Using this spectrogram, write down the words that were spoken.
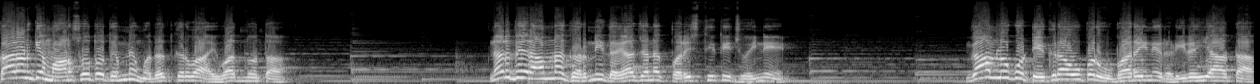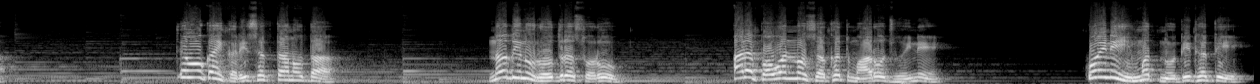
કારણ કે માણસો તો તેમને મદદ કરવા આવ્યા જ નહોતા. નરભેરામના ઘરની દયાજનક પરિસ્થિતિ જોઈને ગામ લોકો ટેકરા ઉપર ઊભા રહીને રડી રહ્યા હતા. તેઓ કંઈ કરી શકતા નહોતા. નદીનું રૌદ્ર સ્વરૂપ અને પવનનો સખત મારો જોઈને કોઈની હિંમત નહોતી થતી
